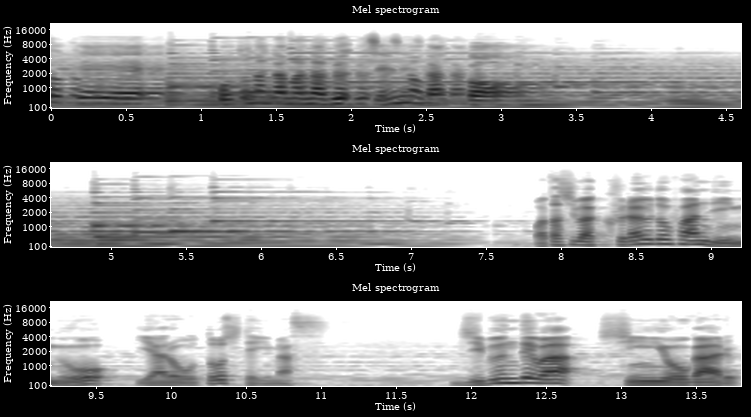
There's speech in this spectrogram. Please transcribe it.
と経営大人が学ぶ禅の学校。私はクラウドファンディングをやろうとしています。自分では信用がある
